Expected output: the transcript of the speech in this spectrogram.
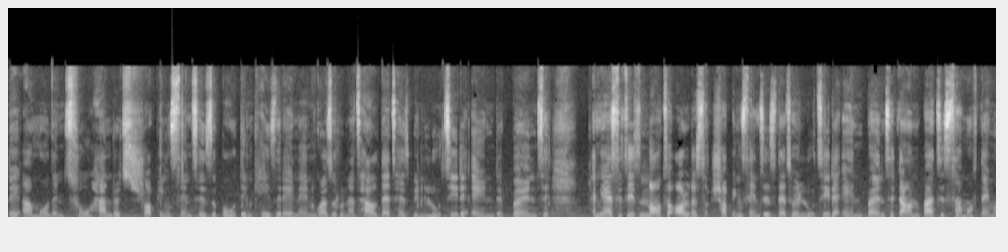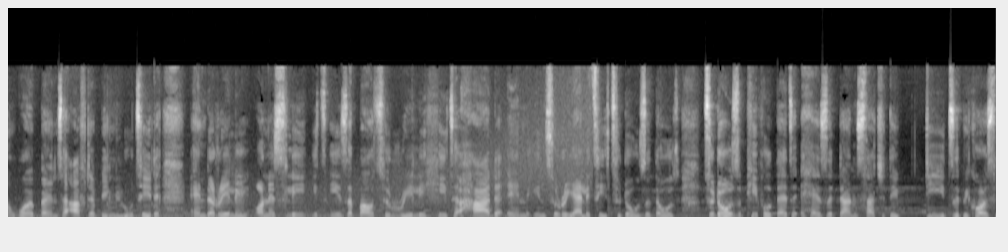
there are more than 200 shopping centers both in KZN and KwaZulu-Natal that has been looted and burnt. And yes, it is not all the shopping centers that were looted and burnt down, but some of them were burnt after being looted. And really, honestly, it is about to really hit hard and into reality to those those to those people that has done such the deeds because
